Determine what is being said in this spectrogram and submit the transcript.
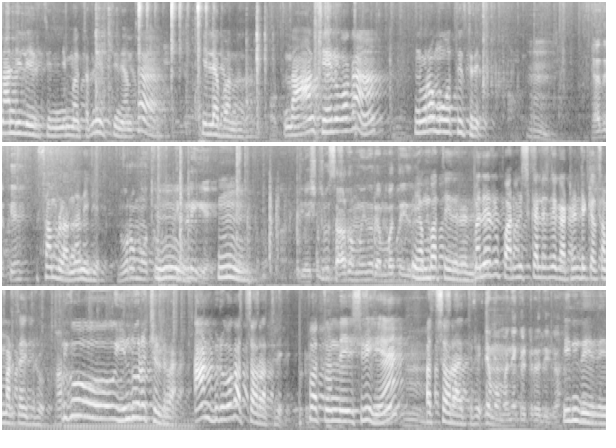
ನಾನು ಇಲ್ಲೇ ಇರ್ತೀನಿ. ನಿಮ್ಮ ಹತ್ರನೇ ಇರ್ತೀನಿ ಅಂತ ಇಲ್ಲೇ ಬಂದದ ನಾನು ಸೇರುವಾಗ ನೂರ ಮೂವತ್ತಿತ್ತು ರೀ ಹ್ಮ್. ಅದಕ್ಕೆ ಸಂಬಳ ನನಗೆ. ನೂರ ಮೂವತ್ತು ತಿಂಗಳಿಗೆ? ಹ್ಞೂ ಎಷ್ಟು? ಸಾವಿರದ ಒಂಬೈನೂರ ಎಂಬತ್ತೈದು. ಎಂಬತ್ತೈದರಲ್ಲಿ. ಮನೆಯವರು ಫಾರ್ಮಸಿ ಕಾಲೇಜ್ನಾಗ ಅಟೆಂಡ್ ಕೆಲಸ ಮಾಡ್ತಾ ಇದ್ರು. ಅವ್ರಿಗೂ ಇನ್ನೂರು ಚಿಲ್ಡ್ರ. ಆನ್ ಬಿಡುವಾಗ ಹತ್ತು ಸಾವಿರ ಆತ್ರಿ. ಇಪ್ಪತ್ತೊಂದು ಇಸ್ವಿಗೆ ಹತ್ತು ಸಾವಿರ ಆಯ್ತು ರೀ ಅಮ್ಮ ಮನೆ ಕಟ್ಟಿರೋದು ಈಗ ಹಿಂದೆ ಇದೆ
